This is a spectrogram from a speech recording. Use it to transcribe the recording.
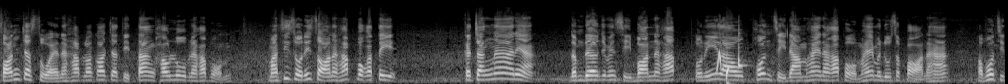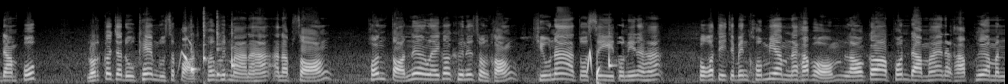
ฟอนต์จะสวยนะครับแล้วก็จะติดตั้งเข้ารูปนะครับผมมาที่ส่วนที่สองนะครับปกติกระจังหน้าเนี่ยเดิมๆจะเป็นสีบอลนะครับตัวนี้เราพ่นสีดำให้นะครับผมให้มันดูสปอร์ตนะฮะพอพ่นสีดำปุ๊บรถก็จะดูเข้มดูสปอร์ตเพิ่มขึ้นมานะฮะอันดับสองพ่นต่อเนื่องเลยก็คือในส่วนของคิ้วหน้าตัว C ตัวนี้นะฮะปกติจะเป็นโครเมียมนะครับผมเราก็พ่นดำให้นะครับเพื่อมัน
